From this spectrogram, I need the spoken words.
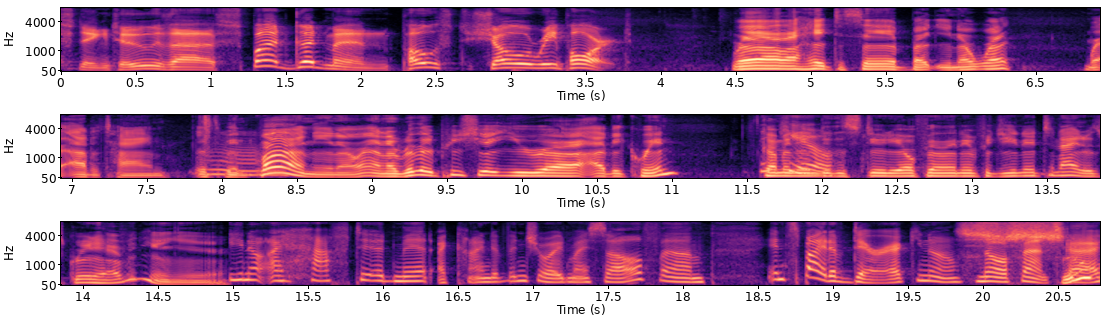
Listening to the Spud Goodman Post Show Report. Well, I hate to say it, but you know what? We're out of time. It's Mm. been fun, you know, and I really appreciate you, uh, Ivy Quinn, coming into the studio, filling in for Gina tonight. It was great having you here. You know, I have to admit, I kind of enjoyed myself, um, in spite of Derek. You know, no offense, guy.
